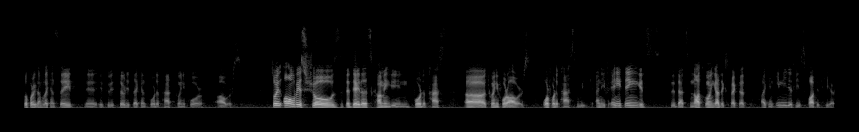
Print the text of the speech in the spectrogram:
so for example, I can say it, uh, it to be 30 seconds for the past 24 hours. So it always shows the data that's coming in for the past uh, 24 hours or for the past week. And if anything is that's not going as expected, I can immediately spot it here.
